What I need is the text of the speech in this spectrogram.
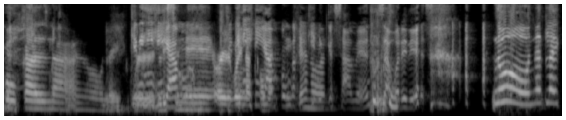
vocal na, ano, like, we're Kinihihiya mo. listening or we're not Kinihihiya mong commenting. nakikinig ganon. ka sa amin? Is that what it is? No, not like,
